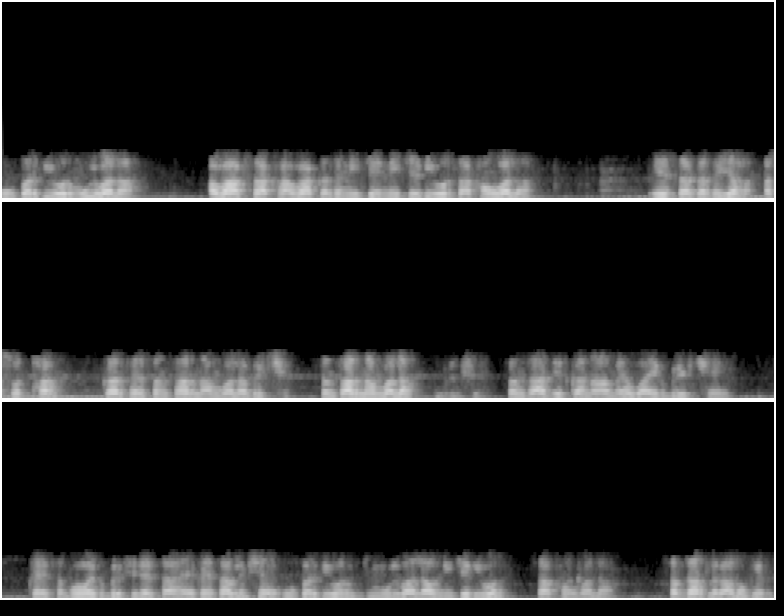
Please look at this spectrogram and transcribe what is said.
ऊपर की ओर मूल वाला अवाक शाखा अवाक कर नीचे नीचे की ओर शाखाओं वाला। ऐसा कर यह अश्वत्था अर्थ है संसार नाम वाला वृक्ष। संसार नाम वाला वृक्ष। संसार जिसका नाम है वह एक वृक्ष है। कैसा वो एक वृक्ष जैसा है। कैसा वृक्ष है? ऊपर की ओर मूल वाला और नीचे की ओर शाखाओं वाला। शब्दार्थ लगा लो फिर।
